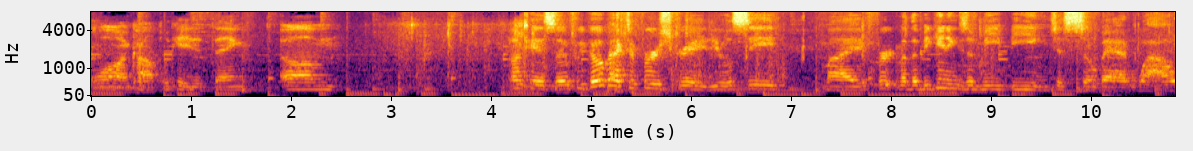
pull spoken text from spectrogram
long, complicated thing. Um. Okay, so if we go back to first grade, you will see my fir- the beginnings of me being just so bad. Wow!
